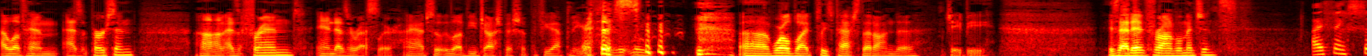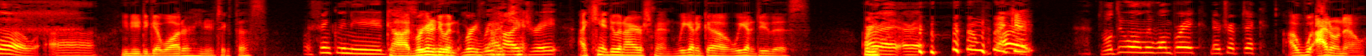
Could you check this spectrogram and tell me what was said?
I love him as a person, um, as a friend, and as a wrestler. I absolutely love you, Josh Bishop. If you happen to hear this, uh, worldwide, please pass that on to JB. Is that it for honorable mentions? I think so. Uh, You need to get water. You need to take a piss. I think we need. God, we're gonna do to an- we're- I can't- rehydrate. I can't do an Irishman. We got to go. We got to do this. All right, all right, all right. We'll do only one break. No triptych. I, w- I don't know.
